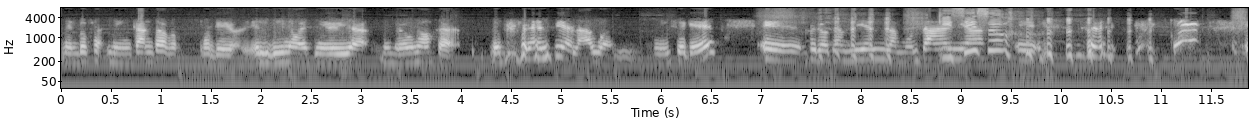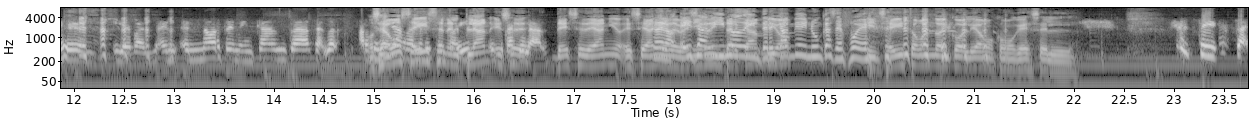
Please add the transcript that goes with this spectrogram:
me encanta porque el vino es mi bebida número uno, o sea, de preferencia, el agua ni sé qué es, eh, pero también la montaña. ¿Qué es eso? eh, ¿Qué? Eh, y el, el norte me encanta. O sea, O vos seguís en el plan ese de, ese de año, ese año Claro, de venir ella vino de intercambio, intercambio y nunca se fue. y seguís tomando alcohol, digamos, como que es el... Sí, o sea,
